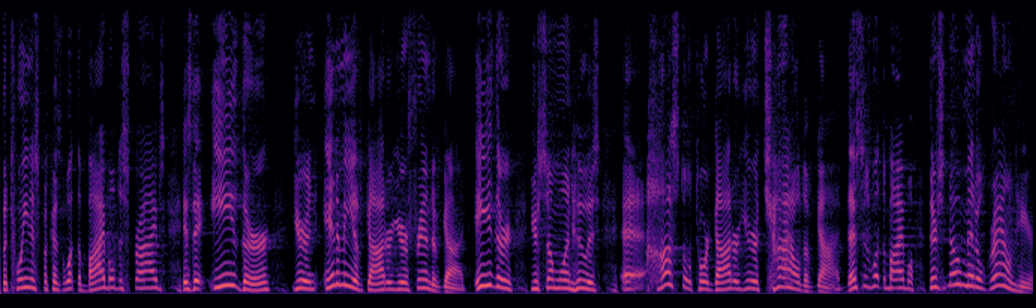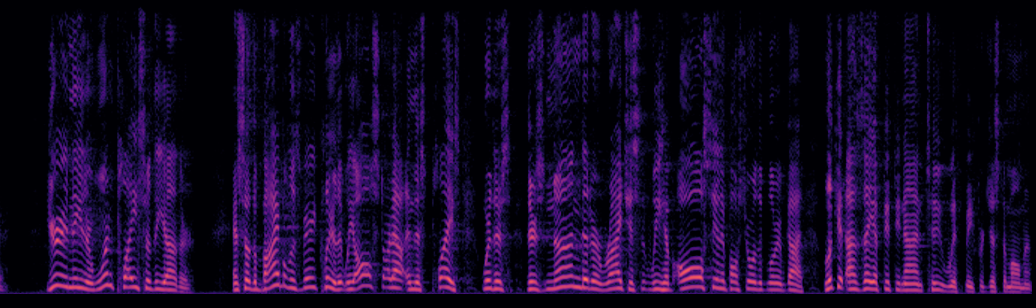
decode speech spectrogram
between us because what the Bible describes is that either you're an enemy of God or you're a friend of God. Either you're someone who is uh, hostile toward God or you're a child of God. This is what the Bible, there's no middle ground here. You're in either one place or the other. And so the Bible is very clear that we all start out in this place where there's, there's none that are righteous, that we have all sinned and fall short of the glory of God. Look at Isaiah 59 2 with me for just a moment.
